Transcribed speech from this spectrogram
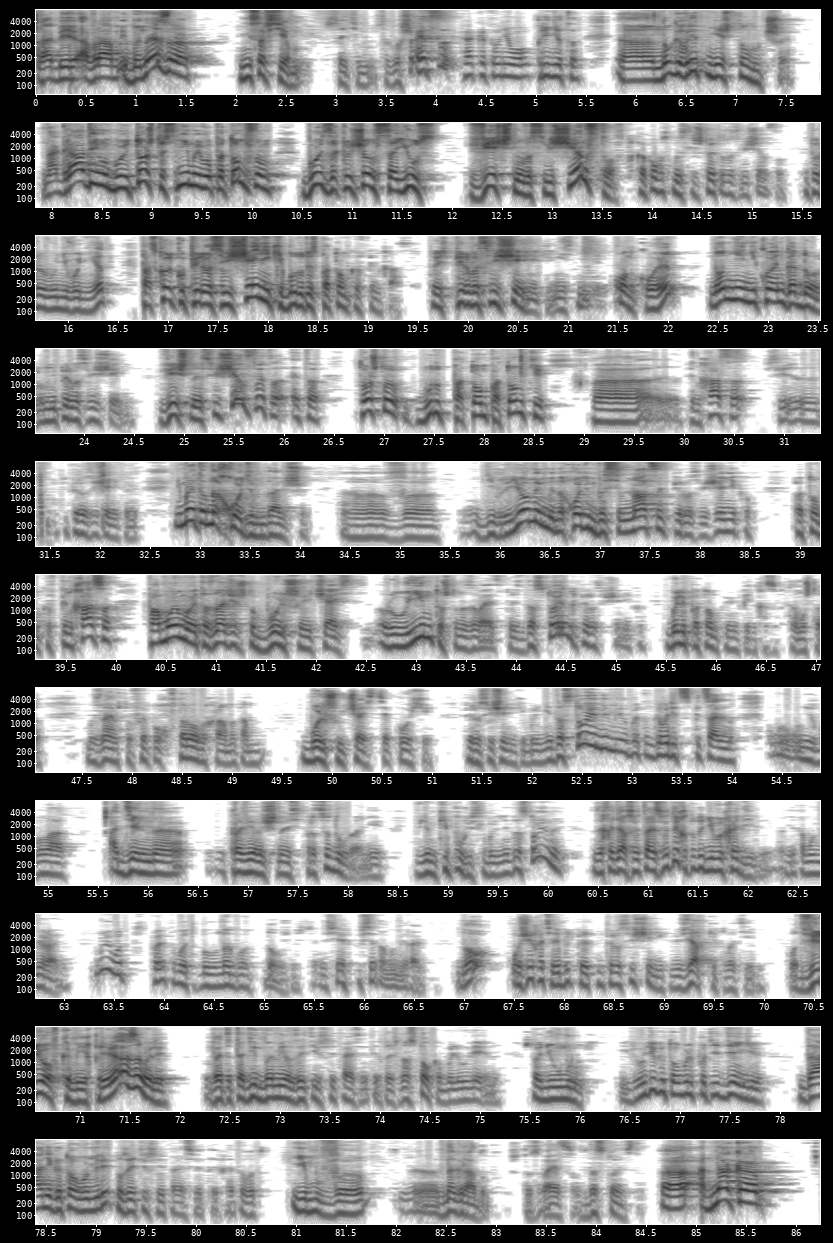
Раби Авраам Ибн Эзра не совсем с этим соглашается, как это у него принято, э, но говорит нечто лучшее. Наградой ему будет то, что с ним и его потомством будет заключен союз вечного священства. В каком смысле? Что это за священство? Которого у него нет. Поскольку первосвященники будут из потомков Пинхаса. То есть первосвященники. Он Коэн, но он не, не Коэн Гадон, он не первосвященник. Вечное священство это, это то, что будут потом потомки э, Пинхаса э, первосвященниками. И мы это находим дальше э, в Дивриоме мы находим 18 первосвященников, потомков Пинхаса. По-моему, это значит, что большая часть руим, то, что называется, то есть достойных первосвященников, были потомками Пинхаса, потому что мы знаем, что в эпоху второго храма там большую часть эпохи первосвященники были недостойными, об этом говорится специально. У них была отдельная проверочная процедура. Они в Йом-Кипур, если были недостойны, заходя в святая святых, оттуда не выходили, они там умирали. Ну и вот поэтому это было на год должность. Они все, все там умирали. Но очень хотели быть при этом первосвященниками, взятки платили. Вот веревками их привязывали, в этот один момент зайти в святая святых, то есть настолько были уверены, что они умрут. И люди готовы были платить деньги. Да, они готовы умереть, но зайти в святая святых. Это вот им в, э, в награду, что называется, в достоинство. А, однако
